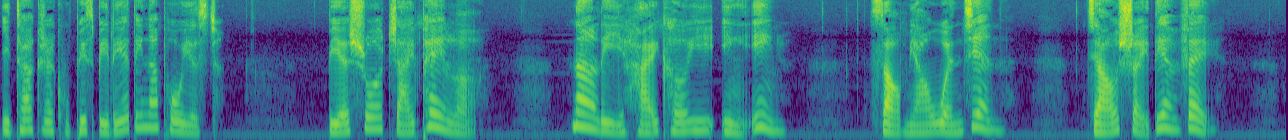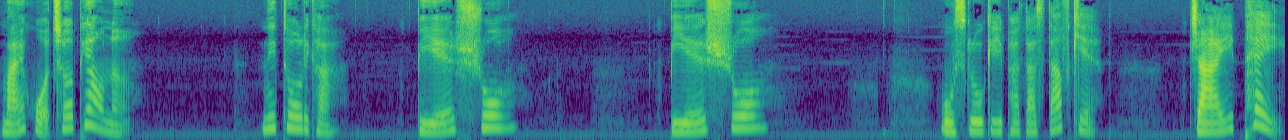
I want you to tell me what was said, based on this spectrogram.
и также купить билеты на поезд. 别说宅配了。 那里还可以影印、扫描文件、缴水电费、买火车票呢。Nitolica，别说，别说。Usluki p a d a s t a v k i 宅配，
